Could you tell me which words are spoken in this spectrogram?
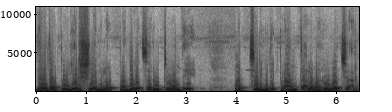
దాదాపు ఎరుషలేములో పండుగ జరుగుతూ ఉంది. పద్దెనిమిది ప్రాంతాల వారు వచ్చారు.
